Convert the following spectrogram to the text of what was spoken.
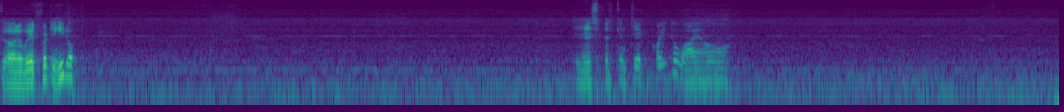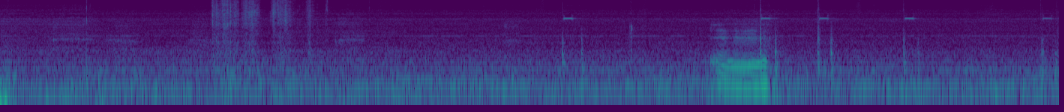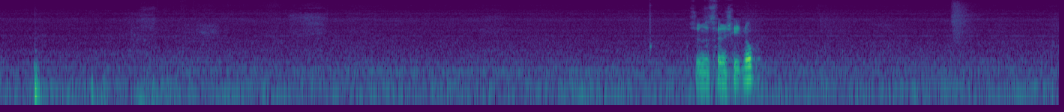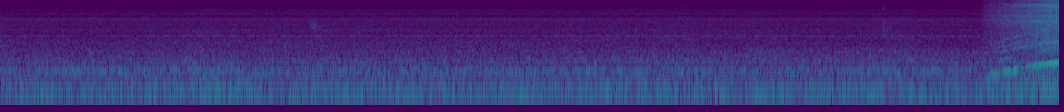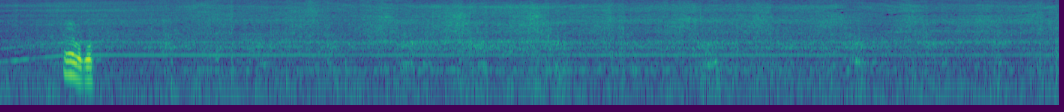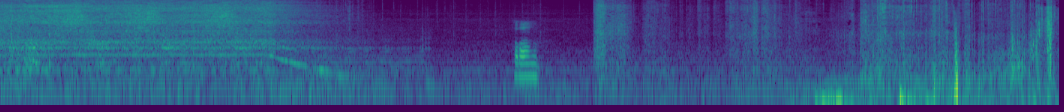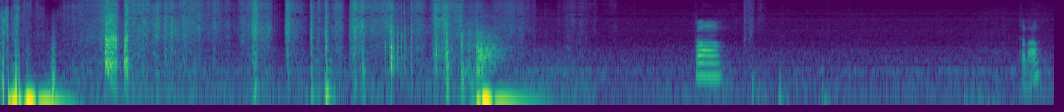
Gotta wait for it to heat up. This bit can take quite a while. Zullen ze het verder schieten? There we go. Ta-da! Ta-da! Ta-da!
